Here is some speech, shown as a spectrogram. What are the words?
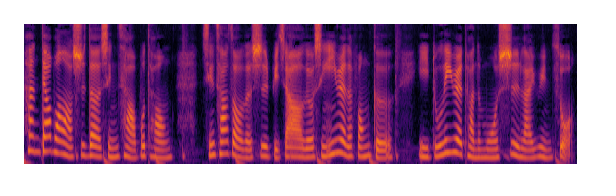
和刁鹏老师的行草不同，行草走的是比较流行音乐的风格，以独立乐团的模式来运作。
